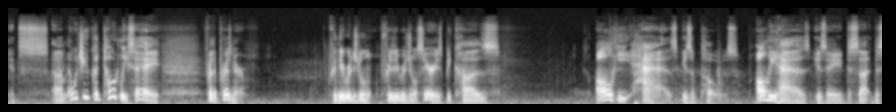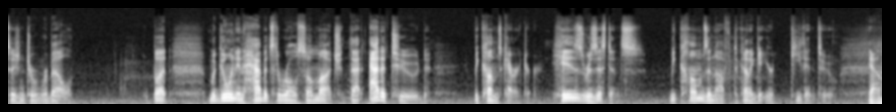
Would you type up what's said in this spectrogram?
It's um, which you could totally say for the prisoner, for the original for the original series, because all he has is a pose. All he has is a deci- decision to rebel. But McGoohan inhabits the role so much that attitude becomes character. His resistance becomes enough to kind of get your teeth into. Yeah.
